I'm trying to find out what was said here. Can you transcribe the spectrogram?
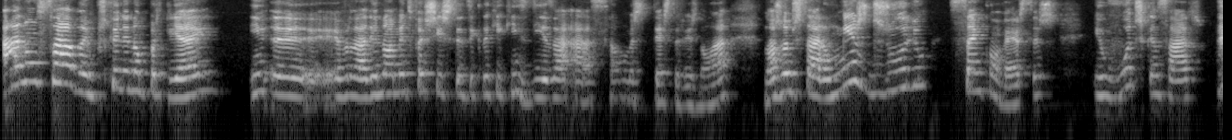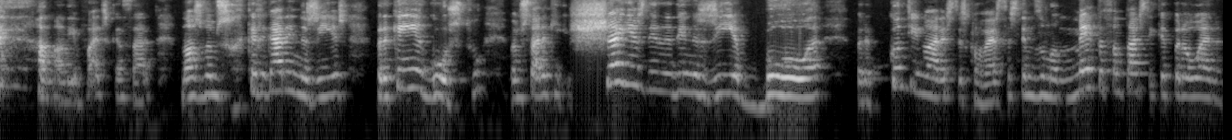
Ah, não sabem, porque eu ainda não partilhei. Eh, é verdade, eu normalmente a dizer que daqui a 15 dias há, há ação, mas desta vez não há. Nós vamos estar o mês de julho sem conversas. Eu vou descansar a Amália vai descansar. Nós vamos recarregar energias para que em agosto vamos estar aqui cheias de, de energia boa para continuar estas conversas. Temos uma meta fantástica para o ano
